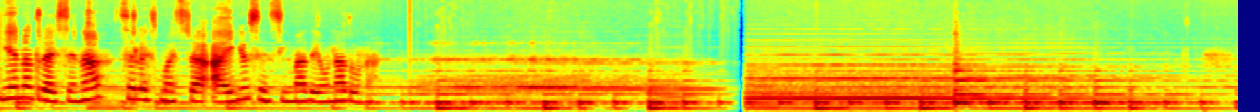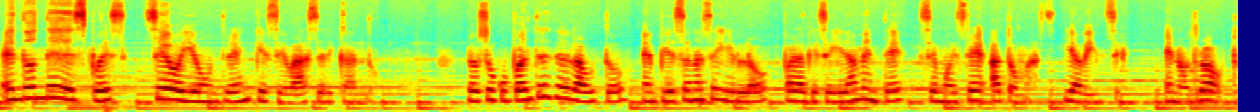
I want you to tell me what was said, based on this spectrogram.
Y en otra escena se les muestra a ellos encima de una duna. Después se oye un tren que se va acercando. Los ocupantes del auto empiezan a seguirlo para que seguidamente se muestre a Thomas y a Vince en otro auto.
